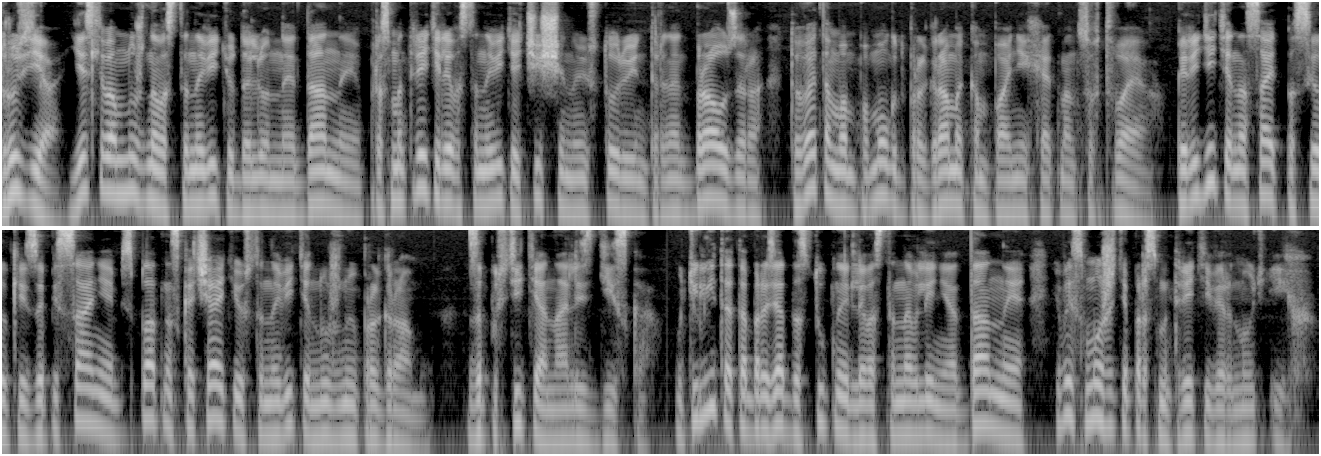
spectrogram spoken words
Друзья, если вам нужно восстановить удаленные данные, просмотреть или восстановить очищенную историю интернет-браузера, то в этом вам помогут программы компании Hetman Software. Перейдите на сайт по ссылке из описания, бесплатно скачайте и установите нужную программу. Запустите анализ диска. Утилиты отобразят доступные для восстановления данные, и вы сможете просмотреть и вернуть их.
